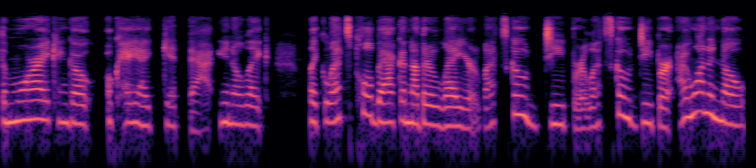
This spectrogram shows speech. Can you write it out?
the more I can go, okay, I get that. You know, like like let's pull back another layer. Let's go deeper. Let's go deeper. I want to know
